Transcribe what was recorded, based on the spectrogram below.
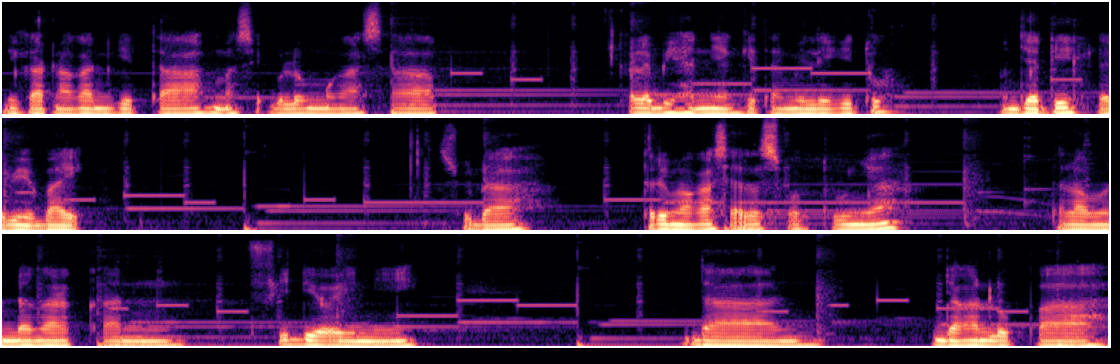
Dikarenakan kita masih belum mengasah kelebihan yang kita miliki itu menjadi lebih baik. Sudah, terima kasih atas waktunya telah mendengarkan video ini dan jangan lupa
